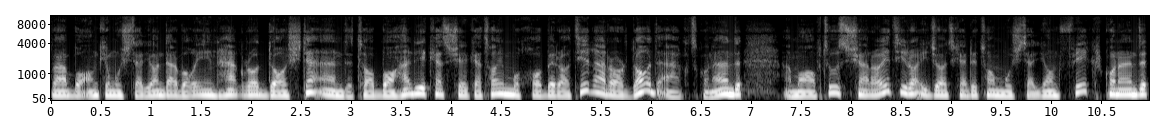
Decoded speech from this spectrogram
و با آنکه مشتریان در واقع این حق را داشته اند تا با هر یک از شرکت های مخابراتی قرارداد عقد کنند اما آپتوس شرایطی را ایجاد کرده تا مشتریان فکر کنند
